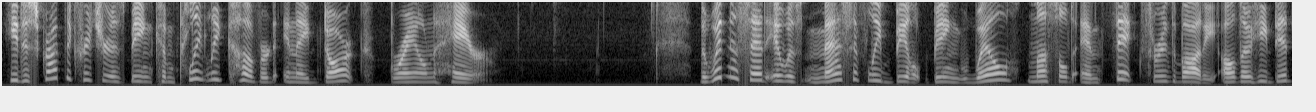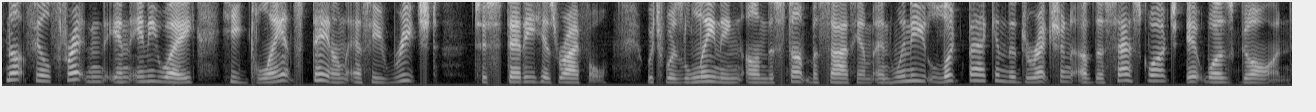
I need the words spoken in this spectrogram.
He described the creature as being completely covered in a dark brown hair. The witness said it was massively built, being well muscled and thick through the body. Although he did not feel threatened in any way, he glanced down as he reached to steady his rifle, which was leaning on the stump beside him, and when he looked back in the direction of the Sasquatch, it was gone.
